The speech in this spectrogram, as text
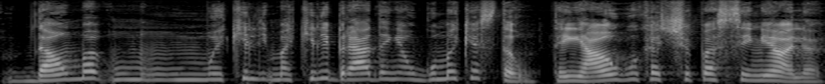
dar uma, uma, uma equilibrada em alguma questão. Tem algo que é tipo assim, olha,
